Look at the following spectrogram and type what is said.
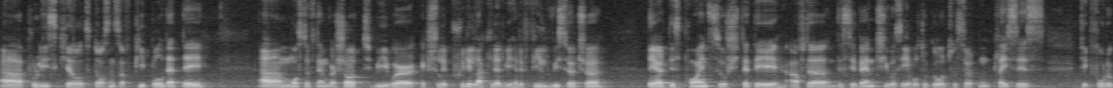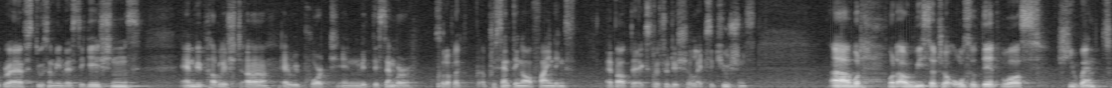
Uh, police killed dozens of people that day. Um, most of them were shot. We were actually pretty lucky that we had a field researcher there at this point. So she, the day after this event, she was able to go to certain places, take photographs, do some investigations, and we published uh, a report in mid-December, sort of like presenting our findings about the extrajudicial executions. Uh, what, what our researcher also did was she went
